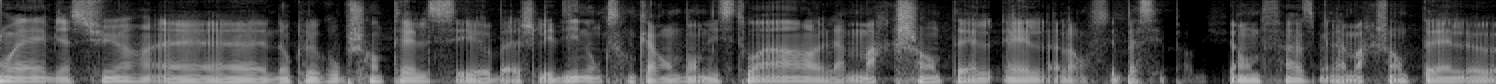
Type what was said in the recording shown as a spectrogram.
Ouais, bien sûr. Euh, donc le groupe Chantel, c'est, bah, je l'ai dit, donc 140 ans d'histoire. La marque Chantel, elle, alors c'est passé par différentes phases, mais la marque Chantel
